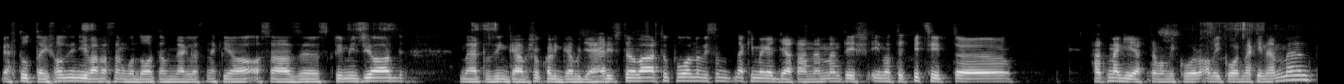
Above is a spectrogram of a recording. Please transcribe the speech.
ezt tudta is hozni. Nyilván azt nem gondoltam, hogy meg lesz neki a, a 100 scrimmage yard, mert az inkább, sokkal inkább ugye Harris-től vártuk volna, viszont neki meg egyáltalán nem ment, és én ott egy picit hát megijedtem, amikor, amikor neki nem ment,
